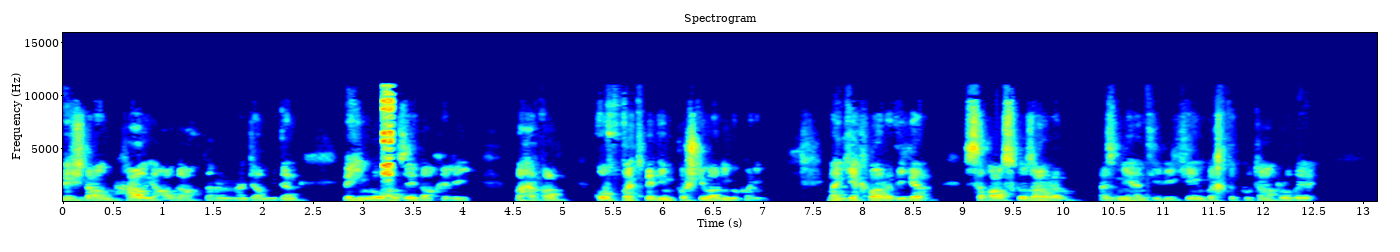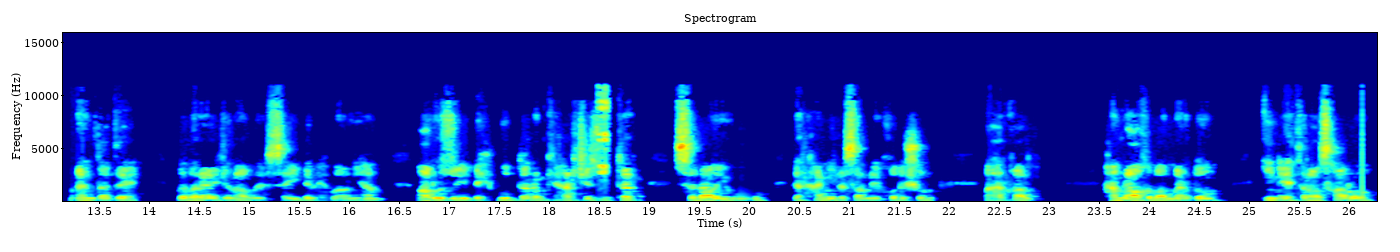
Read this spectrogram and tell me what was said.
وجدان های آگاه دارن انجام میدن. به این مبارزه داخلی و هر حال قوت بدیم پشتیبانی بکنیم. من یک بار دیگر سپاسگزارم از میهنتیدی که این وقت کوتاه رو به من داده و برای جناب سعید بهبانی هم آرزوی بهبود دارم که هر چیز زودتر صدای او در همین رسانه خودشون و هر حال همراه با مردم این اعتراض ها رو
